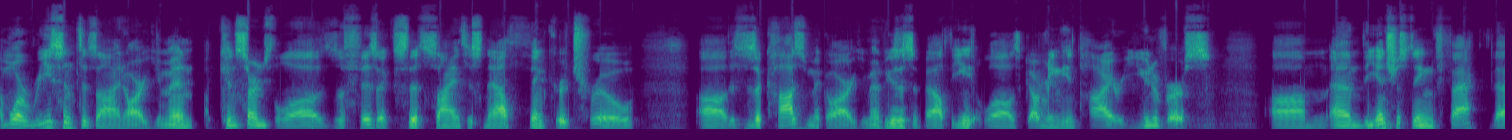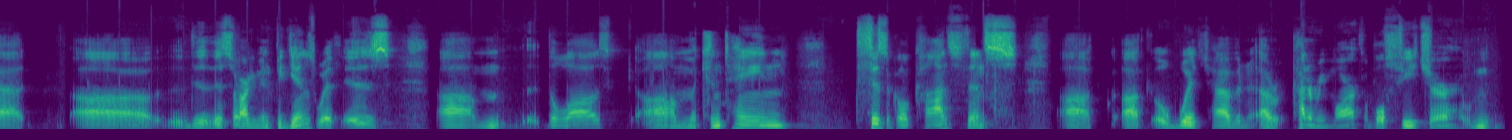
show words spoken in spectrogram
A more recent design argument concerns the laws of physics that scientists now think are true. Uh, this is a cosmic argument because it's about the laws governing the entire universe. Um, and the interesting fact that uh, th- this argument begins with is um, the laws um, contain physical constants uh, uh, which have an, a kind of remarkable feature,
